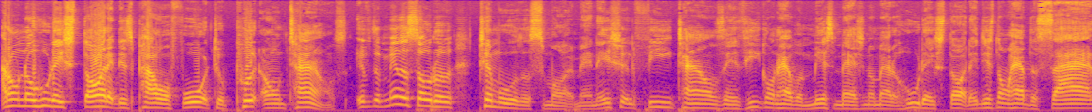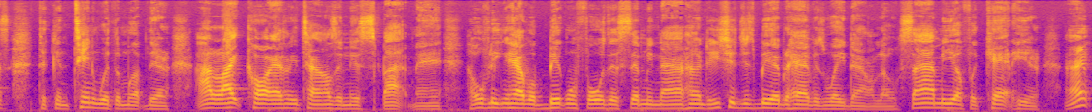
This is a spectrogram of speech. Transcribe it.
I don't know who they started this power forward to put on Towns. If the Minnesota Timberwolves are smart, man, they should feed Towns as he's gonna have a mismatch no matter who they start. They just don't have the size to contend with him up there. I like Karl-Anthony Towns in this spot, man. Hopefully he can have a big one for us at 7,900. He should just be able to have his way down low. Sign me up for Cat here. All right.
